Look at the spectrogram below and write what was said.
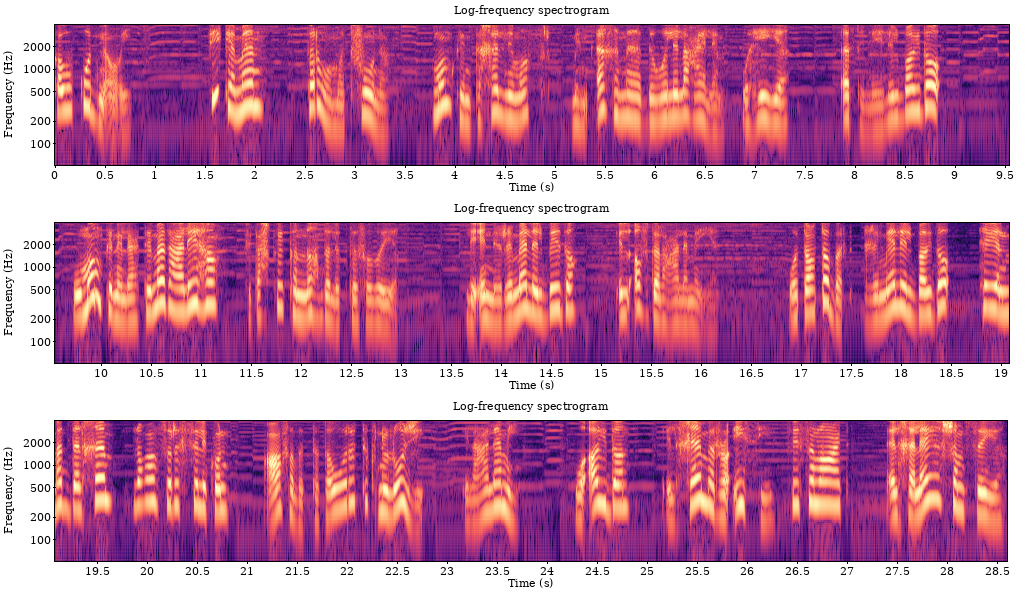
كوقود نووي. في كمان ثروة مدفونة ممكن تخلي مصر من أغنى دول العالم وهي الرمال البيضاء. وممكن الاعتماد عليها في تحقيق النهضة الاقتصادية لأن الرمال البيضاء الأفضل عالميا. وتعتبر الرمال البيضاء هي المادة الخام لعنصر السيليكون عصب التطور التكنولوجي العالمي وأيضا الخام الرئيسي في صناعة الخلايا الشمسية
